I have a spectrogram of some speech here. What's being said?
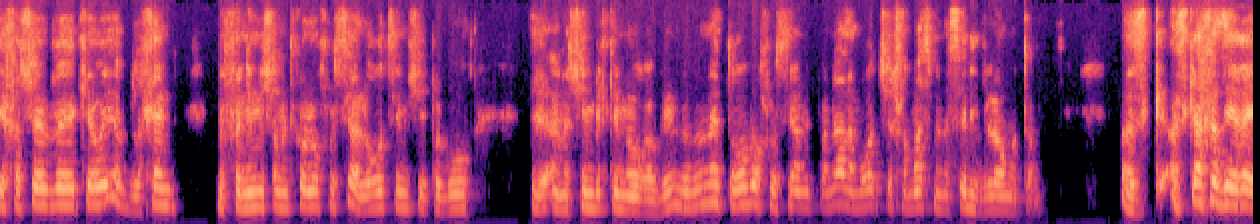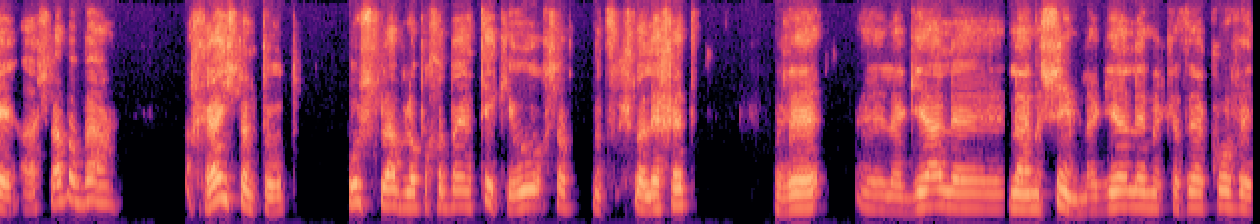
ייחשב אה, כאויב, ולכן מפנים משם את כל האוכלוסייה, לא רוצים שיפגעו אה, אנשים בלתי מעורבים, ובאמת רוב האוכלוסייה מתפנה למרות שחמאס מנסה לבלום אותם. אז, אז ככה זה יראה. השלב הבא, אחרי ההשתלטות, הוא שלב לא פחות בעייתי, כי הוא עכשיו מצליח ללכת ולהגיע לאנשים, להגיע למרכזי הכובד,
